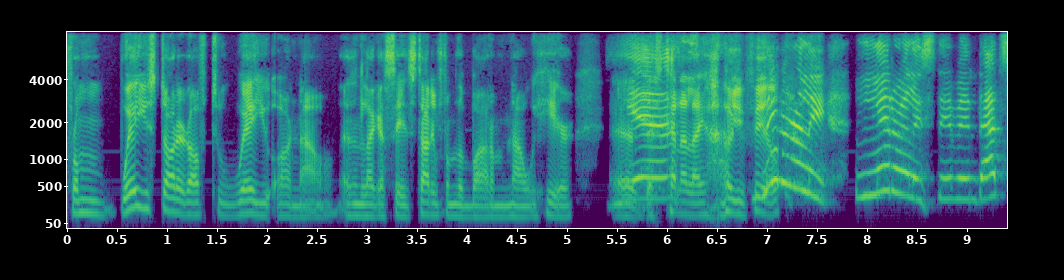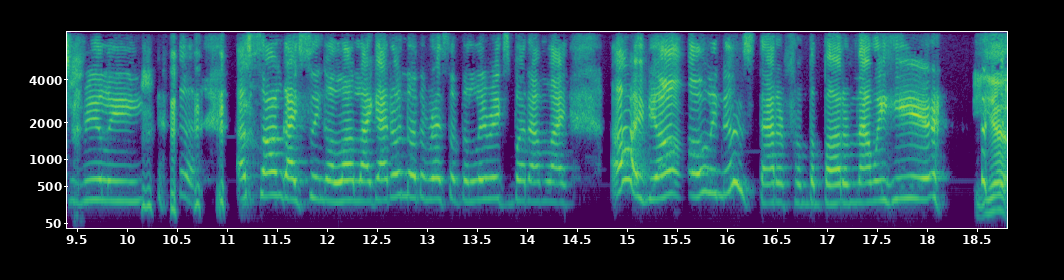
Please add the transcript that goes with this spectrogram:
From where you started off to where you are now, and like I said, starting from the bottom, now we're here. Uh, yes. That's kind of like how you feel. Literally, literally, Stephen. That's really a song I sing a lot. Like I don't know the rest of the lyrics, but I'm like, oh, if y'all only knew, started from the bottom, now we're here. yeah,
